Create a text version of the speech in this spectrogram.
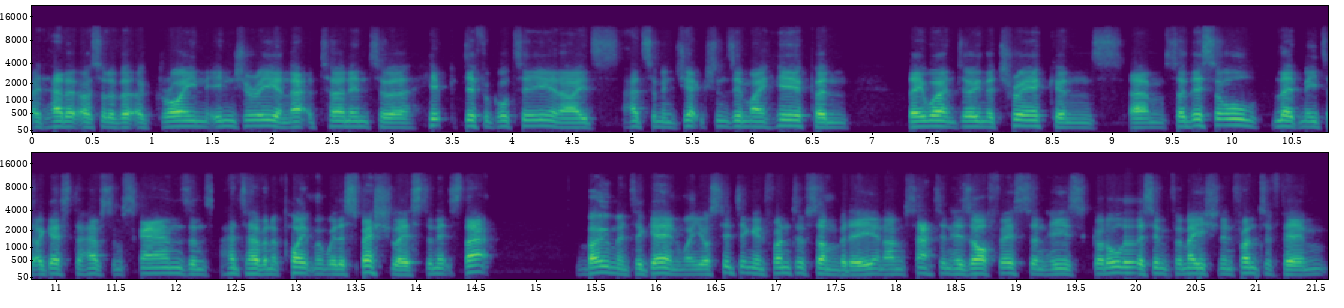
I'd had a, a sort of a, a, groin injury and that had turned into a hip difficulty, and I'd had some injections in my hip and they weren't doing the trick. And um, so this all led me to i guess to have some scans and had to have an appointment with a specialist. And it's that moment again where you're sitting in front of somebody and i'm sat in his office and he's got all this information in front of him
